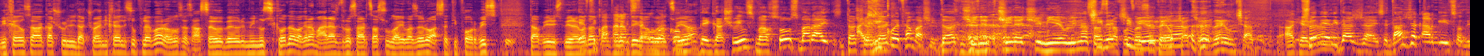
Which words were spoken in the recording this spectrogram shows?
მიხეილ სააკაშვილი და ჩვენი ხელისუფლება, რომელსაც ასევე ბევრი მინუსი ჰქონდა, მაგრამ არასდროს არ წასულა იმაზე, რომ ასეთი ფორმის დაპირისპირება და კონფლიქტი გამოეწვია. ბეგაშვილს მახსოვს, მაგრამ აი აი რიკვეთა მაშინ და ჩინეთში მიევლინა სასტრაფოწესით ელჩატში. ელჩატ. შვედიერი დაჟა ესე, დაჟა კარგი იცოდი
